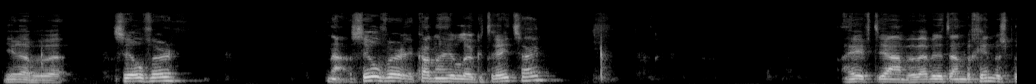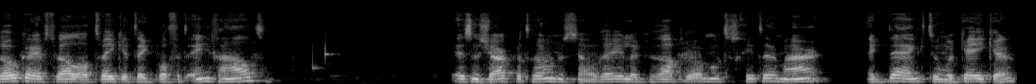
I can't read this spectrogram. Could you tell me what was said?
Hier hebben we zilver. Nou, zilver kan een hele leuke trade zijn. Heeft, ja, we hebben dit aan het begin besproken. Heeft wel al twee keer take profit 1 gehaald. Is een shark patroon, dus zou redelijk rap door moeten schieten. Maar ik denk toen we keken.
